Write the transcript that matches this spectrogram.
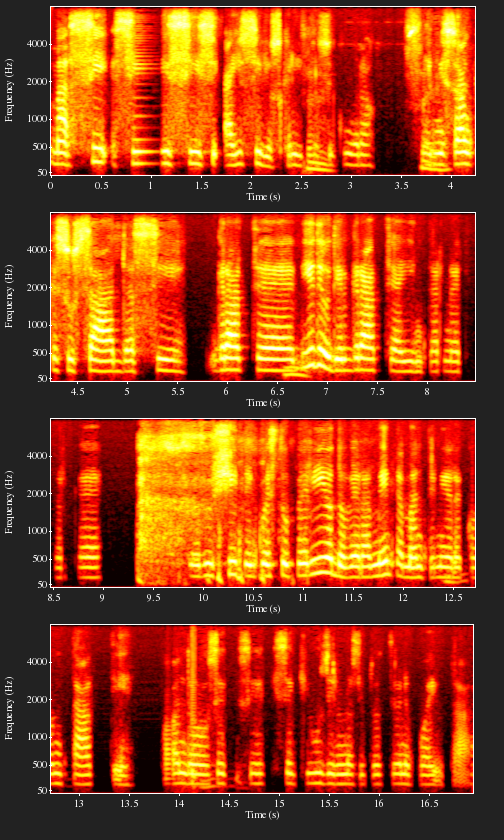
Ma sì, sì, sì, sì. Ah, io sì, vi ho scritto, sì. sicuro. Sì. E mi so anche su SAD, sì. Grazie, mm. io devo dire grazie a internet perché sono riuscita in questo periodo veramente a mantenere mm. contatti. Quando mm. si, è chiusi in una situazione può aiutare.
